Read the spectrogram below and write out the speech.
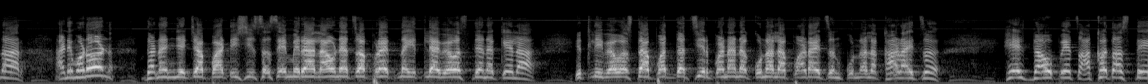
आणि म्हणून धनंजयच्या पाठीशी ससे मिरा लावण्याचा प्रयत्न इथल्या व्यवस्थेनं केला. इथली व्यवस्था पद्धतशीरपणानं कुणाला पाडायचं आणि कुणाला खाडायचं हे डावपेच आखत असते.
